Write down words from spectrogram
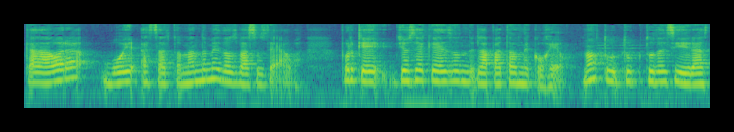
Cada hora voy a estar tomándome dos vasos de agua. Porque yo sé que es donde, la pata donde cogeo, ¿no? Tú, tú, tú decidirás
